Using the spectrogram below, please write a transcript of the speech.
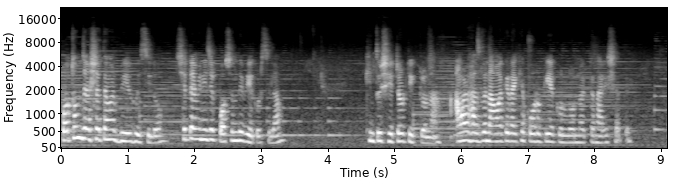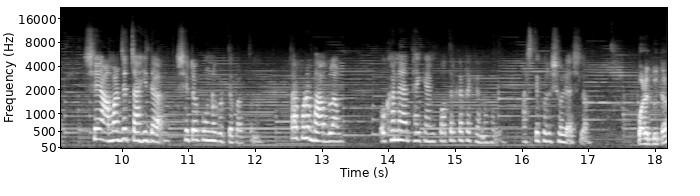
প্রথম যার সাথে আমার বিয়ে হয়েছিল সেটা আমি নিজের পছন্দে বিয়ে করছিলাম কিন্তু সেটাও টিকলো না। আমার হাজবেন্ড আমাকে রেখে পরকিয়া করল অন্য একটা নারীর সাথে। সে আমার যে চাহিদা সেটাও পূর্ণ করতে পারতো না। তারপরে ভাবলাম ওখানে আর থাকি আমি পথের কাটা কেন হবে? আস্তে করে সরে আসলাম। পরের দুইটা?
